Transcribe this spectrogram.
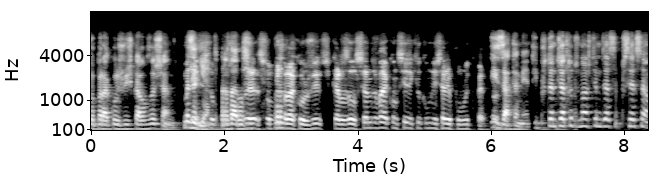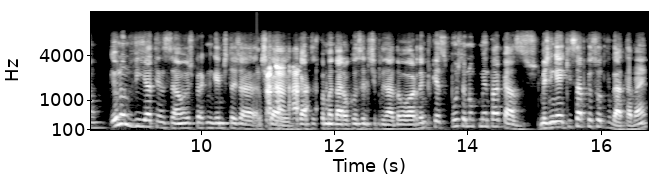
for parar com o juiz Carlos Alexandre. Mas Sim, adiante, se- para dar os. Se for para- falar com o juiz Carlos Alexandre, vai acontecer aquilo que o Ministério Público pede. Exatamente. E portanto já todos nós temos essa percepção. Eu não devia atenção, eu espero que ninguém me esteja a buscar cartas para mandar ao Conselho Disciplinar da Ordem, porque é suposto eu não comentar casos. Mas ninguém aqui sabe que eu sou advogado, está bem?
